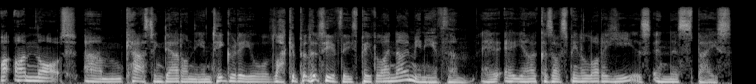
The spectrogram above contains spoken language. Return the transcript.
I, am not um, casting doubt on the integrity or likability of these people. I know many of them, uh, you know, because I've spent a lot of years in this space.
